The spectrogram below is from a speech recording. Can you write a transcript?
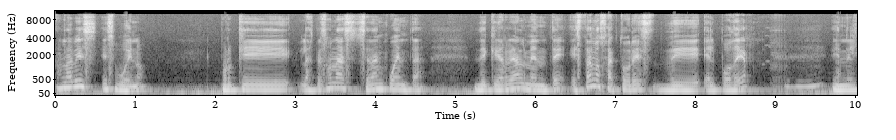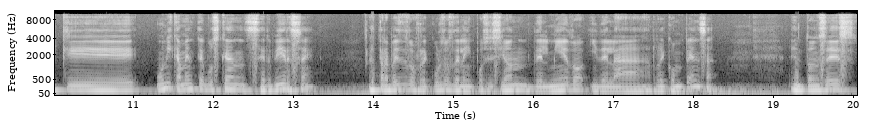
a la vez es bueno, porque las personas se dan cuenta de que realmente están los factores del poder en el que únicamente buscan servirse a través de los recursos de la imposición del miedo y de la recompensa. Entonces,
